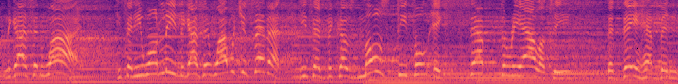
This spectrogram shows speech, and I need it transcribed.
And the guy said, why? He said, he won't leave. The guy said, why would you say that? He said, because most people accept the reality that they have been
